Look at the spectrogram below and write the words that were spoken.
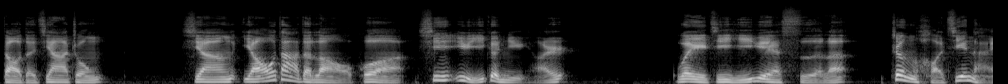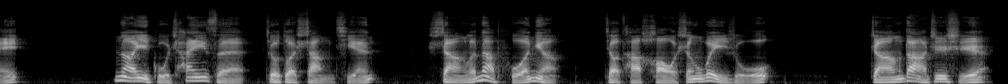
到得家中，想姚大的老婆新育一个女儿，未及一月死了，正好接奶，那一股差子就做赏钱，赏了那婆娘，叫她好生喂乳，长大之时，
